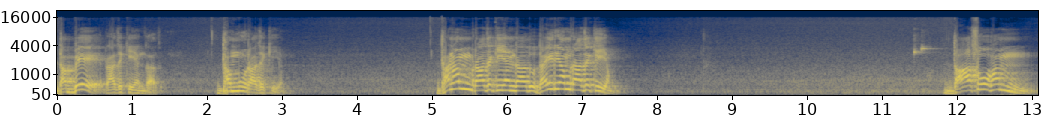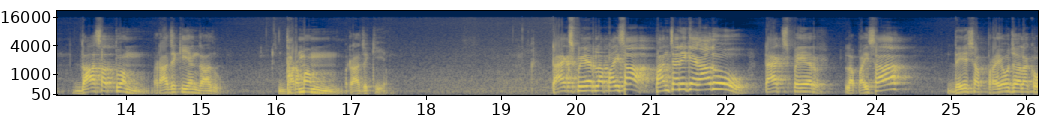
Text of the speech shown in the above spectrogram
డబ్బే రాజకీయం కాదు దమ్ము రాజకీయం. ధనం రాజకీయం కాదు ధైర్యం రాజకీయం. దాసోహం దాసత్వం రాజకీయం కాదు. ధర్మం రాజకీయం. ట్యాక్స్ పేయర్ల పైసా పంచనీకే కాదు. ట్యాక్స్ పేయర్ల పైసా దేశ ప్రయోజనాలకు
